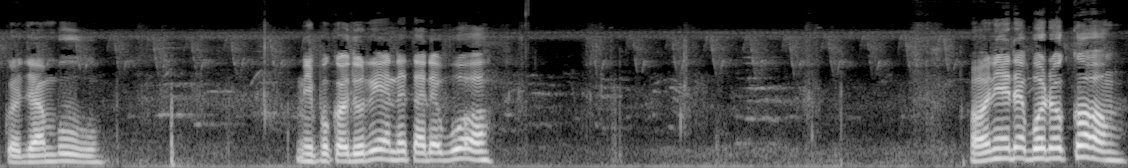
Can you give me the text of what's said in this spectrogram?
Pokok jambu. Ni pokok durian dah tak ada buah. Oh ni ada buah dokong.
